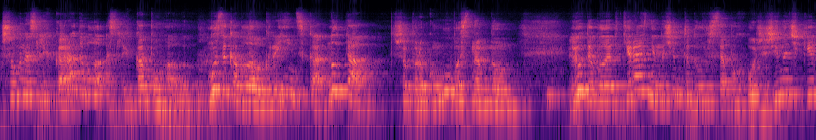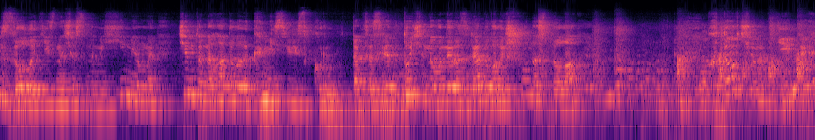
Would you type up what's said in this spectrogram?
Що мене слегка радувало, а слегка пугало. Музика була українська, ну та, що про кому в основному. Люди були такі різні, але чим-то дуже все похожі. Жіночки в золоті з начосаними хіміями, чим-то нагадували комісію із КРУ. Так сосредоточено вони розглядували, що на столах, хто в чому діти.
